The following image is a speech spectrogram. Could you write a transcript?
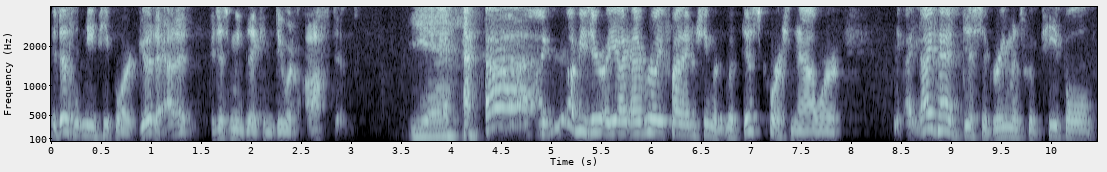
it doesn't mean people are good at it. It just means they can do it often. Yeah. I, obviously, I really find it interesting with, with discourse now, where I've had disagreements with people,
